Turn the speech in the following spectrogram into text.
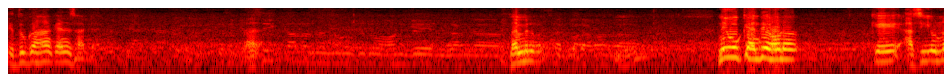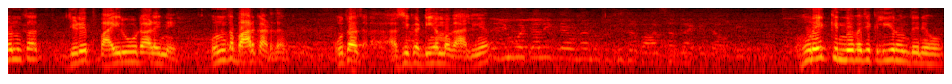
ਇਦੋਂ ਗਾਹਾਂ ਕਹਿੰਦੇ ਸਾਡਾ ਹੈ ਮੈਂ ਮਿਲੂੰ ਨਹੀਂ ਉਹ ਕਹਿੰਦੇ ਹੁਣ ਕਿ ਅਸੀਂ ਉਹਨਾਂ ਨੂੰ ਤਾਂ ਜਿਹੜੇ ਬਾਈ ਰੋਡ ਵਾਲੇ ਨੇ ਉਹਨੂੰ ਤਾਂ ਬਾਹਰ ਕੱਢ ਦਾਂ ਉਹ ਤਾਂ ਅਸੀਂ ਗੱਡੀਆਂ ਮੰਗਾ ਲੀਆਂ ਹੁਣ ਇਹ ਕਿੰਨੇ ਵਜੇ ਕਲੀਅਰ ਹੁੰਦੇ ਨੇ ਉਹ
